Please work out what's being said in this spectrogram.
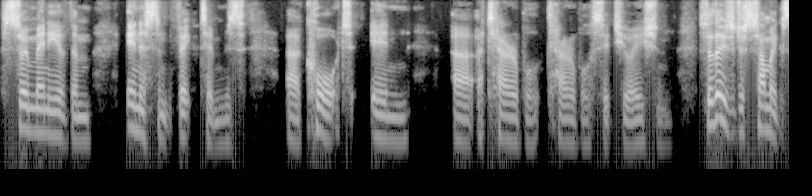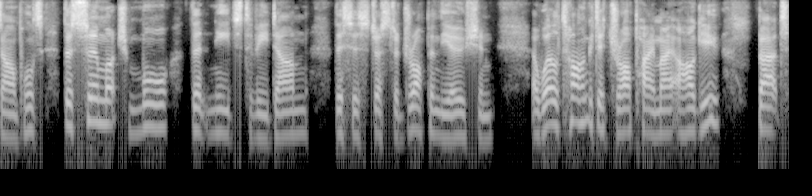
So many of them innocent victims uh, caught in uh, a terrible, terrible situation. So, those are just some examples. There's so much more that needs to be done. This is just a drop in the ocean, a well targeted drop, I might argue, but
